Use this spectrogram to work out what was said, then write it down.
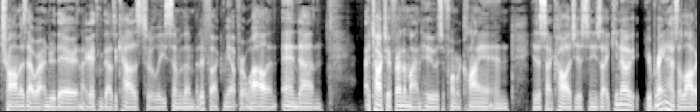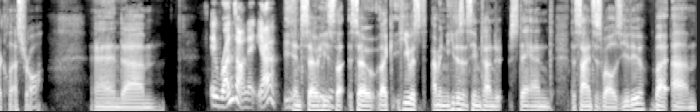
traumas that were under there. And like, I think that was a catalyst to release some of them, but it fucked me up for a while. And, and, um, I talked to a friend of mine who is a former client and he's a psychologist and he's like, you know, your brain has a lot of cholesterol and um, it runs on it, yeah. And so he's like, so like he was. I mean, he doesn't seem to understand the science as well as you do, but um,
